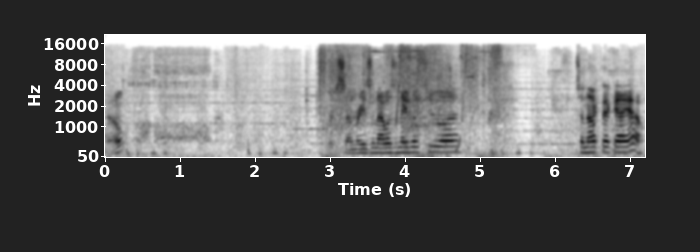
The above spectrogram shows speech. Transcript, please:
No. For some reason, I wasn't able to uh, to knock that guy out.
